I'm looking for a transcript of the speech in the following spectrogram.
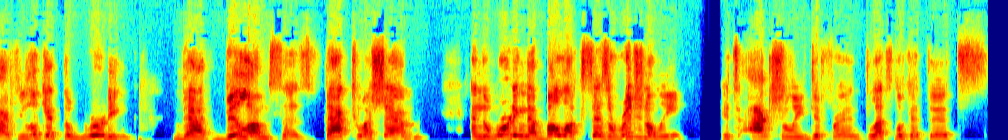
if you look at the wording that Bilam says back to Hashem and the wording that Balak says originally, it's actually different. Let's look at this.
